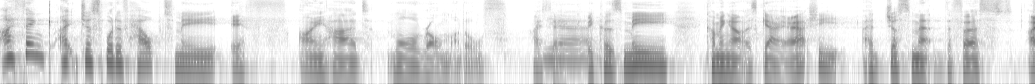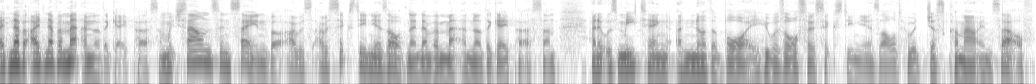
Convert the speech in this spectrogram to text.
I think it just would have helped me if I had more role models, I think. Yeah. Because me coming out as gay, I actually had just met the first I'd never I'd never met another gay person, which sounds insane, but I was I was 16 years old and I never met another gay person. And it was meeting another boy who was also 16 years old who had just come out himself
